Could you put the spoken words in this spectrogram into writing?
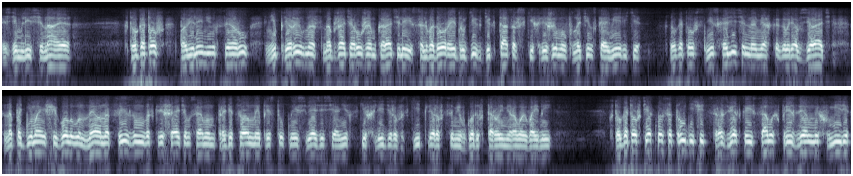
земли Синая, кто готов по велению ЦРУ непрерывно снабжать оружием карателей Сальвадора и других диктаторских режимов Латинской Америки, кто готов снисходительно, мягко говоря, взирать на поднимающий голову неонацизм, воскрешая тем самым традиционные преступные связи сионистских лидеров с гитлеровцами в годы Второй мировой войны, кто готов тесно сотрудничать с разведкой самых презренных в мире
